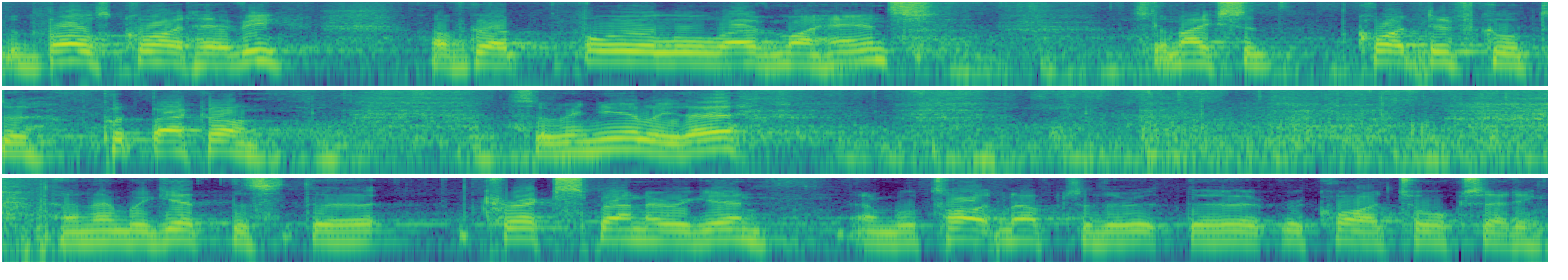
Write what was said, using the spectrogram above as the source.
The bowl's quite heavy. I've got oil all over my hands, so it makes it quite difficult to put back on. So we're nearly there. And then we get the correct spanner again, and we'll tighten up to the, the required torque setting,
